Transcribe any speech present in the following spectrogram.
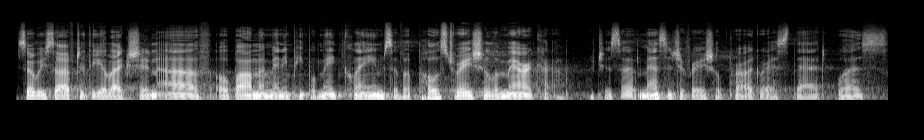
So, we saw after the election of Obama, many people made claims of a post racial America which is a message of racial progress that was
